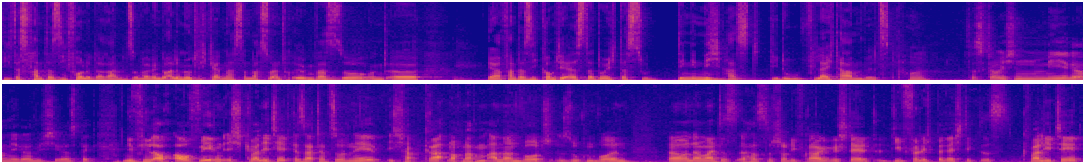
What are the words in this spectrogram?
die, das Fantasievolle daran. So, weil wenn du alle Möglichkeiten hast, dann machst du einfach irgendwas so und äh, ja, Fantasie kommt ja erst dadurch, dass du Dinge nicht hast, die du vielleicht haben willst. Voll. Das ist, glaube ich, ein mega, mega wichtiger Aspekt. Mir fiel auch auf, während ich Qualität gesagt habe, so, nee, ich habe gerade noch nach einem anderen Wort suchen wollen. Äh, und da meintest, hast du schon die Frage gestellt, die völlig berechtigt ist. Qualität,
